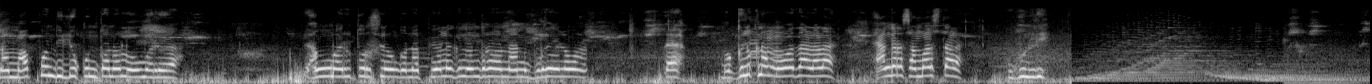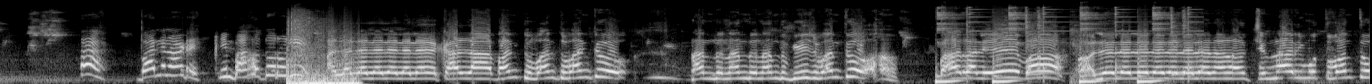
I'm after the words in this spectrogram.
ನಮ್ಮ ಅಪ್ಪಂದು ಇಲ್ಲಿ ಕುಂತಾನಲ್ಲ ಮರ ಹೆಂಗ್ ಮರಿ ತೋರಿಸ್ಲಿ ಹಂಗ ನಾ ಪೇಲಗಿನಂದ್ರ ನಾನು ಬುಡ ಇಲ್ಲವ. ಮಗ್ಲಕ್ ನಮ್ಮ ಓದಾಳಲ್ಲ ಹೆಂಗಾರ ಸಂಭಾಳಿಸ್ತಾಳ? ಗುಂಡಿ ಬಂದ ನೋಡ್ರಿ ನಿಮ್ ಬಹದ್ದೂರು ಅಲ್ಲಲ್ಲಲ್ಲಲ್ಲಲ್ಲ ಕಳ್ಳ ಬಂತು ಬಂತು ಬಂತು. ನಂದು ನಂದು ನಂದು ಬೀಜ ಬಂತು. ಬಾರಲೇ ಬಾ. ಅಲ್ಲೆಲ್ಲೆಲ್ಲೆಲ್ಲೆಲ್ಲೆಲ್ಲ ನಾನು ಚಿನ್ನಾರಿ ಮುತ್ತು ಬಂತು.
